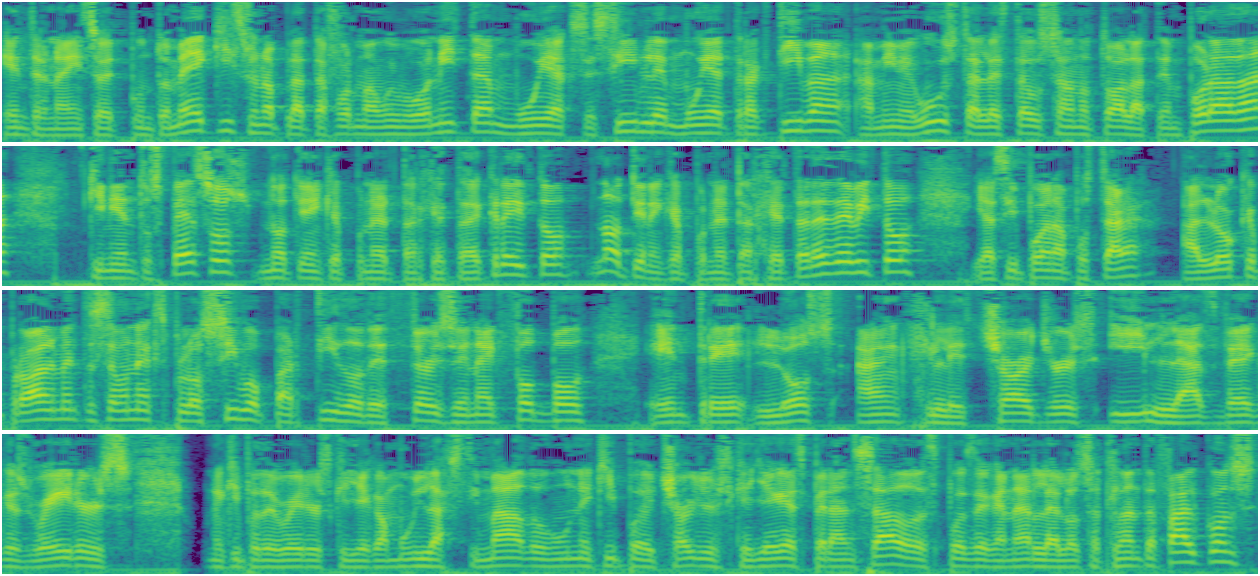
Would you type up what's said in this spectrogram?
entren a instabet.mx, una plataforma muy bonita, muy accesible, muy atractiva, a mí me gusta, la está usando toda la temporada, 500 pesos, no tienen que poner tarjeta de crédito, no tienen que poner tarjeta de débito y así pueden apostar a lo que probablemente sea un explosivo partido de Thursday Night Football entre Los Angeles Chargers y Las Vegas Raiders, un equipo de Raiders que llega muy lastimado, un equipo de Chargers que llega esperanzado después de ganarle a los Atlanta Falcons,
